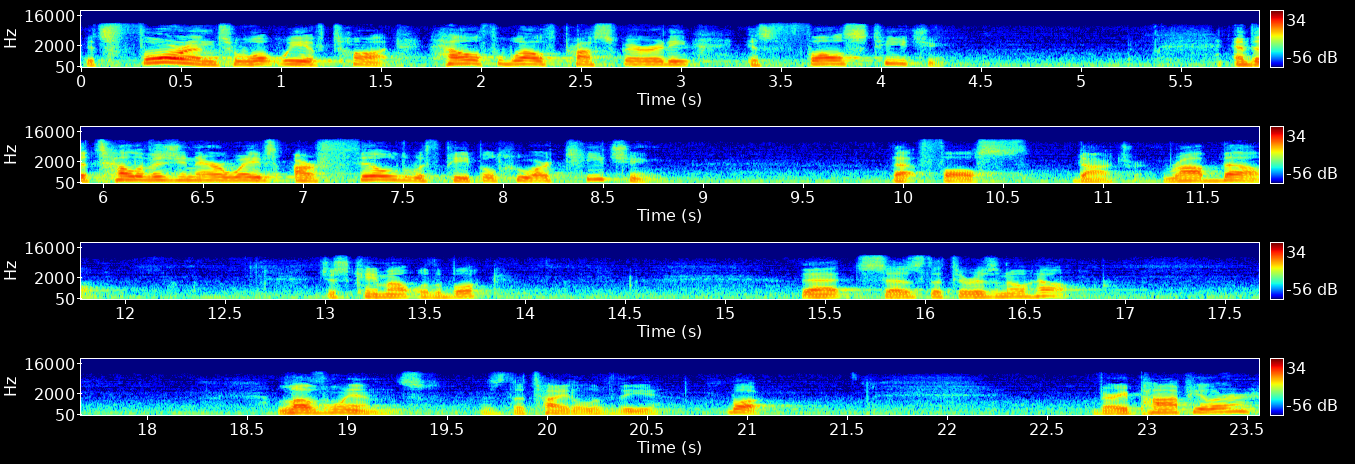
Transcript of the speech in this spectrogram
It's foreign to what we have taught. Health, wealth, prosperity is false teaching. And the television airwaves are filled with people who are teaching that false doctrine. Rob Bell just came out with a book that says that there is no hell. Love Wins is the title of the book. Very popular,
